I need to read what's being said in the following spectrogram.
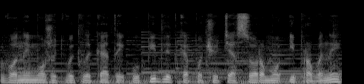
Вони можуть викликати у підлітка почуття сорому і провини,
